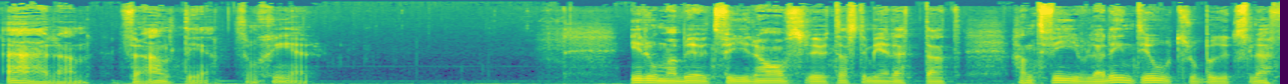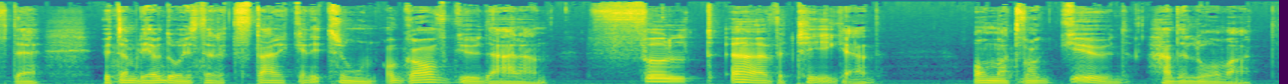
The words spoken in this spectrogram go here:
äran för allt det som sker. I Romarbrevet 4 avslutas det med detta att han tvivlade inte i otro på Guds löfte utan blev då istället starkare i tron och gav Gud äran fullt övertygad om att vad Gud hade lovat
